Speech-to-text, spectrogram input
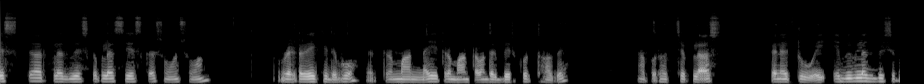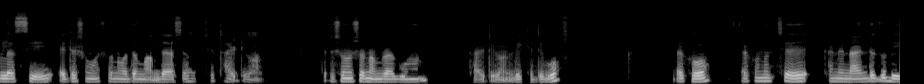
A square plus B square plus C square সমান সমান, আমরা এটা রেখে দেবো। এটার মান নাই, এটার মানটা আমাদের বের করতে হবে। তারপর হচ্ছে প্লাস এখানে টু এই B plus B C plus C এটা সমান আমাদের মান দেওয়া আছে হচ্ছে থার্টি ওয়ান এটা সমান আমরা গুণন থার্টি ওয়ান লিখে দিব। দেখো, এখন হচ্ছে এখানে নাইনটা যদি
